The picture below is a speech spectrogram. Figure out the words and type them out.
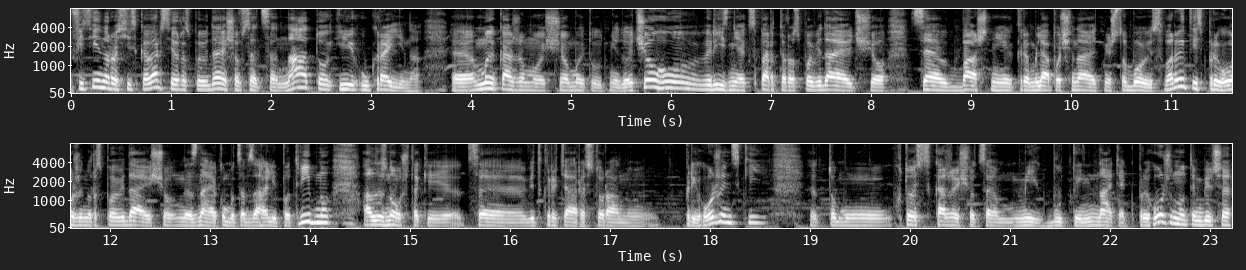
Офіційна російська версія розповідає, що все це НАТО і Україна. Е, Ми кажемо, що ми тут ні до чого. Різні експерти розповідають, що це башні Кремля починають між собою сваритись. Пригожин розповідає, що не знає, кому це взагалі потрібно, але знову ж таки, це відкриття ресторану. Пригожинський, тому хтось скаже, що це міг бути натяк Пригожину, тим більше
